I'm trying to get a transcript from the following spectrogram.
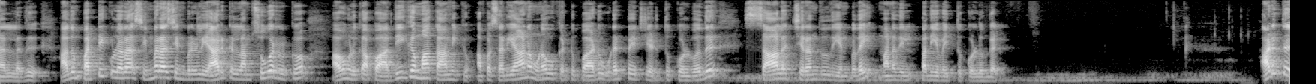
நல்லது. அதுவும் பர்டிகுலராக சிம்மராசி என்பவர்கள் யாருக்கெல்லாம் சுகர் இருக்கோ அவங்களுக்கு அப்போ அதிகமாக காமிக்கும். அப்போ சரியான உணவு கட்டுப்பாடு உடற்பயிற்சி எடுத்துக்கொள்வது சால சிறந்தது என்பதை மனதில் பதிய வைத்துக் கொள்ளுங்கள். அடுத்து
